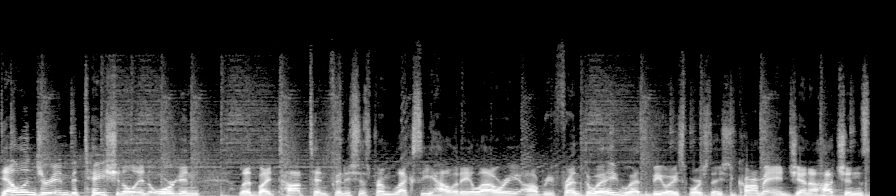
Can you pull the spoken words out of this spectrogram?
Dellinger Invitational in Oregon, led by top 10 finishes from Lexy Halladay Lowry, Aubrey Frentheway, who had the BOA Sports Nation Karma, and Jenna Hutchins.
